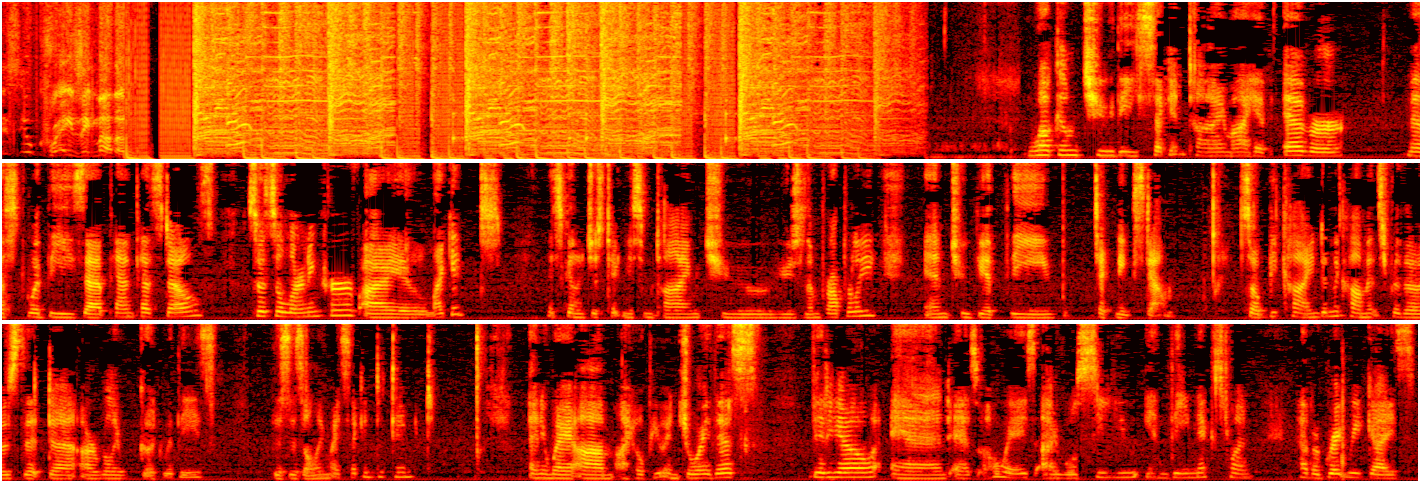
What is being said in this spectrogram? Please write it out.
This you crazy mother. Welcome to the second time I have ever messed with these uh, pan pastels. So it's a learning curve. I like it. It's going to just take me some time to use them properly and to get the techniques down. So be kind in the comments for those that uh, are really good with these. This is only my second attempt. Anyway, um, I hope you enjoy this video and as always I will see you in the next one. Have a great week guys.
